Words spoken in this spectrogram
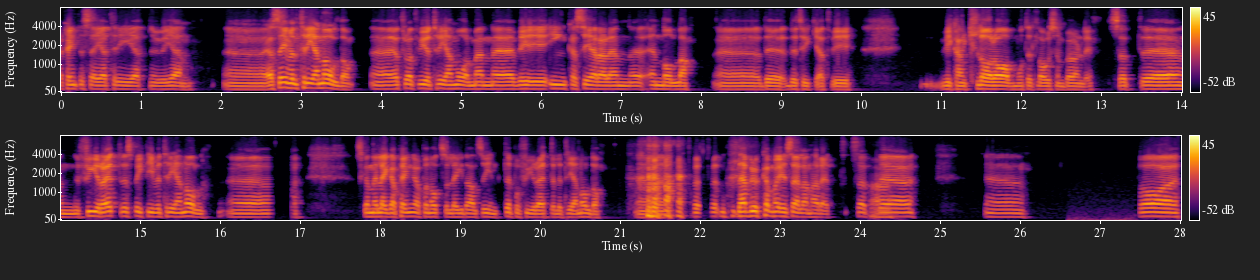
Jag kan inte säga 3-1 nu igen. Uh, jag säger väl 3-0 då. Uh, jag tror att vi gör tre mål, men uh, vi inkasserar en, en nolla. Det, det, tycker jag att vi, vi kan klara av mot ett lag som Burnley. Så att eh, 4-1 respektive 3-0. Eh, ska ni lägga pengar på något så lägg det alltså inte på 4-1 eller 3-0 då. Eh, för, för där brukar man ju sällan ha rätt. Så att, eh, eh, vad,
